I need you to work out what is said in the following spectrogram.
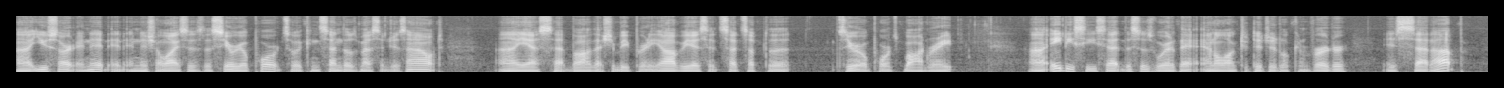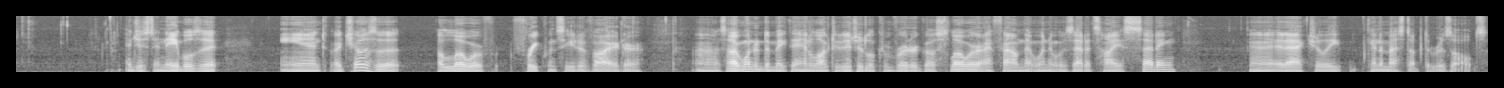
Uh, USART init it initializes the serial port so it can send those messages out. Uh, yeah, set baud, that should be pretty obvious. It sets up the zero ports baud rate. Uh, ADC set, this is where the analog to digital converter is set up. It just enables it. And I chose a, a lower frequency divider. Uh, so I wanted to make the analog to digital converter go slower. I found that when it was at its highest setting, uh, it actually kind of messed up the results.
